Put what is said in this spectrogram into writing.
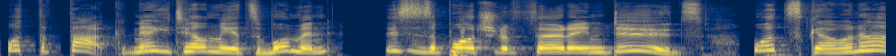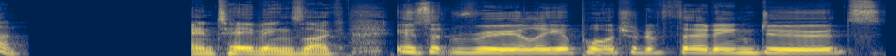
What the fuck? Now you're telling me it's a woman. This is a portrait of 13 dudes. What's going on? And T like, Is it really a portrait of 13 dudes?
